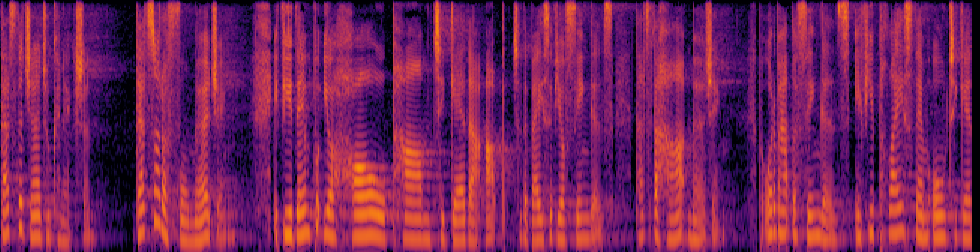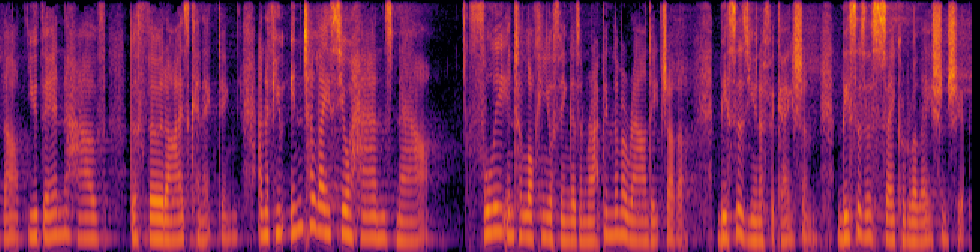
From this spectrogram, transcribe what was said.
that's the genital connection. That's not a full merging. If you then put your whole palm together up to the base of your fingers, that's the heart merging. But what about the fingers? If you place them all together, you then have the third eyes connecting. And if you interlace your hands now, fully interlocking your fingers and wrapping them around each other, this is unification. This is a sacred relationship.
